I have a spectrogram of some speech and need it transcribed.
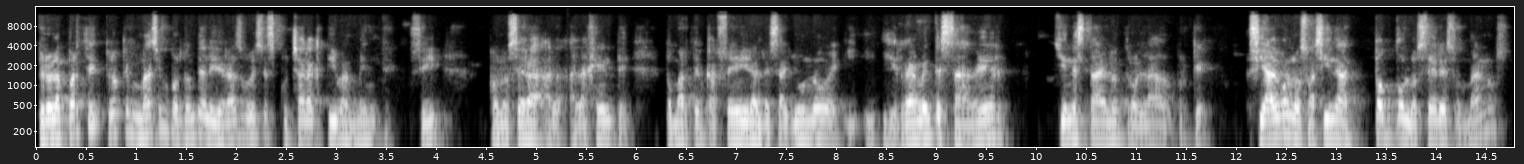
Pero la parte, creo que más importante del liderazgo es escuchar activamente, ¿sí? Conocer a, la gente, tomarte el café, ir al desayuno y, realmente saber quién está del otro lado. Porque si algo nos fascina a todos los seres humanos,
